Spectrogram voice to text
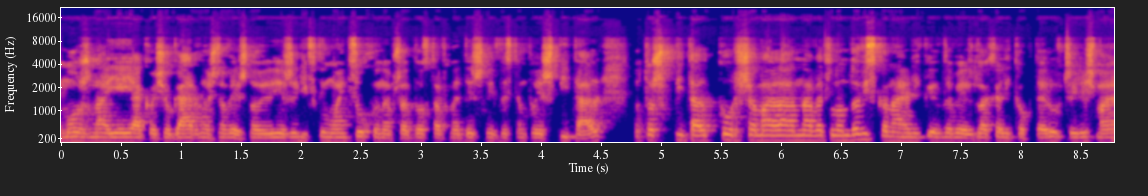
można je jakoś ogarnąć, no wiesz, no jeżeli w tym łańcuchu na przykład dostaw medycznych występuje szpital, no to szpital kurczę ma nawet lądowisko na helik- no wiesz, dla helikopterów, czyli ma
